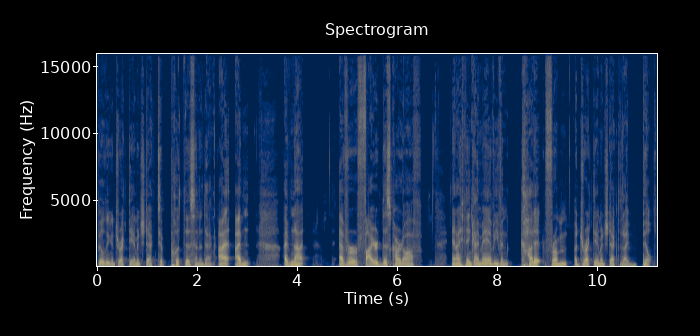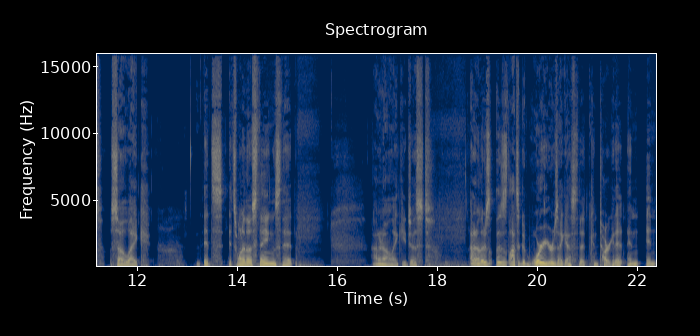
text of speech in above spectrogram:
building a direct damage deck to put this in a deck. I, I've I've not ever fired this card off, and I think I may have even cut it from a direct damage deck that I built. So like, it's it's one of those things that I don't know. Like you just I don't know. There's there's lots of good warriors, I guess, that can target it, and and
